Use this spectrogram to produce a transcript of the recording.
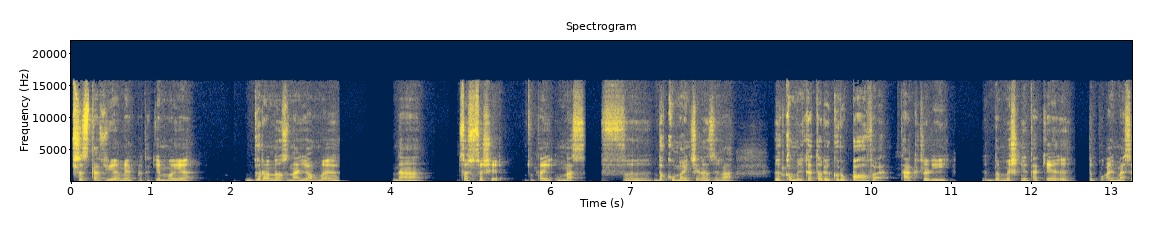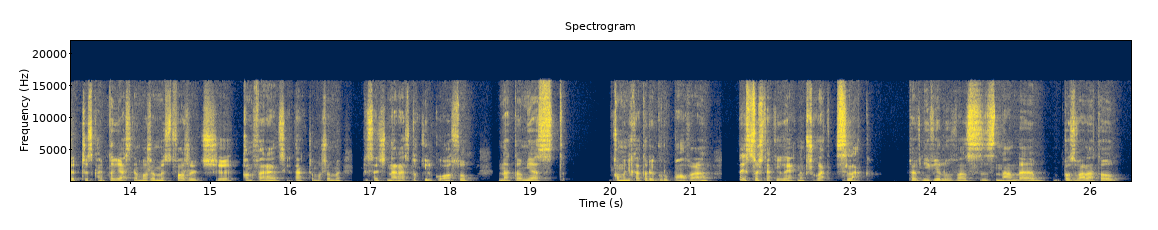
przestawiłem jakby takie moje grono znajomych na coś, co się tutaj u nas w dokumencie nazywa komunikatory grupowe, tak? Czyli domyślnie takie typu iMessage czy Skype, to jasne, możemy stworzyć e, konferencję, tak? Czy możemy pisać naraz do kilku osób. Natomiast komunikatory grupowe to jest coś takiego jak na przykład Slack. Pewnie wielu Was znane. Pozwala to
